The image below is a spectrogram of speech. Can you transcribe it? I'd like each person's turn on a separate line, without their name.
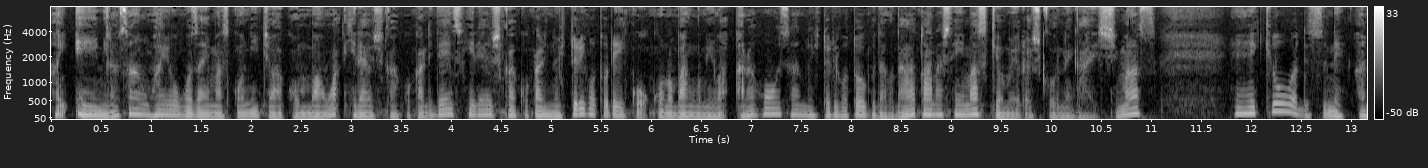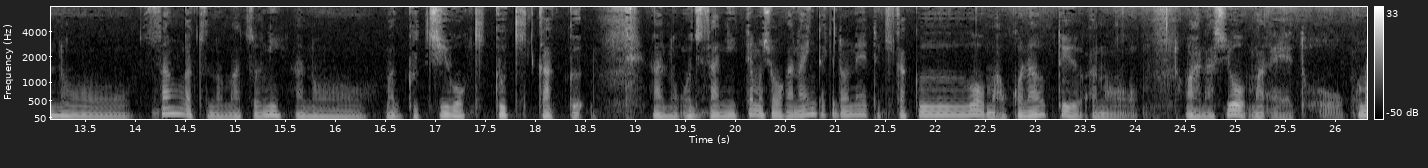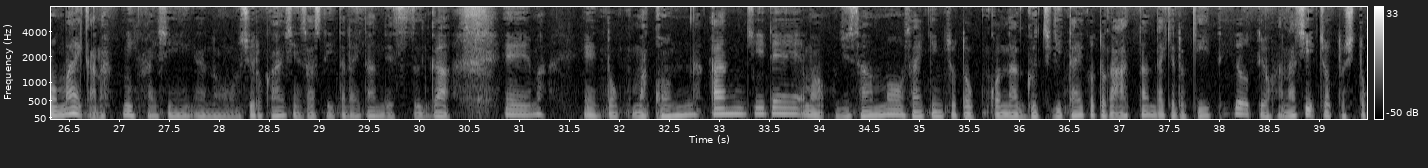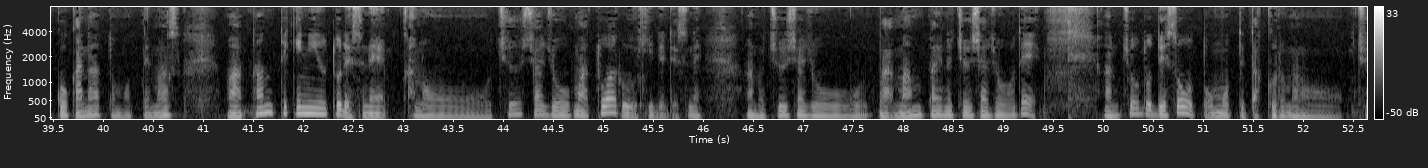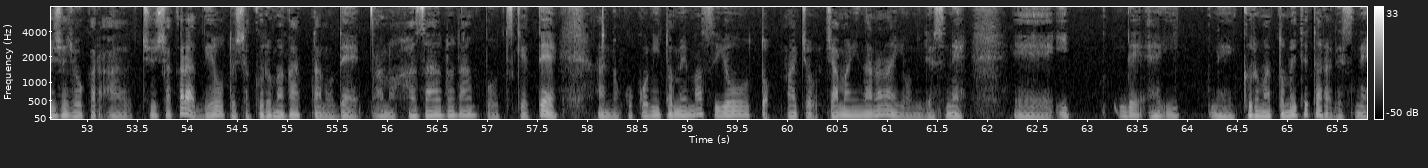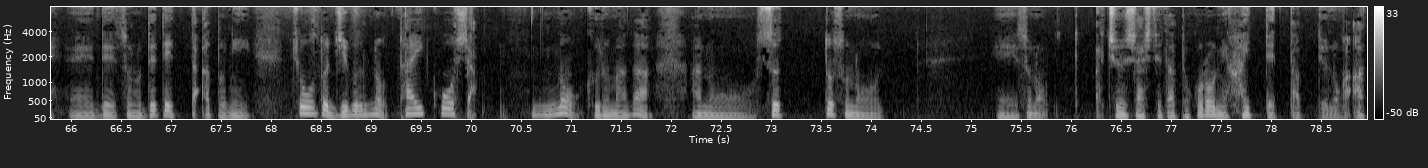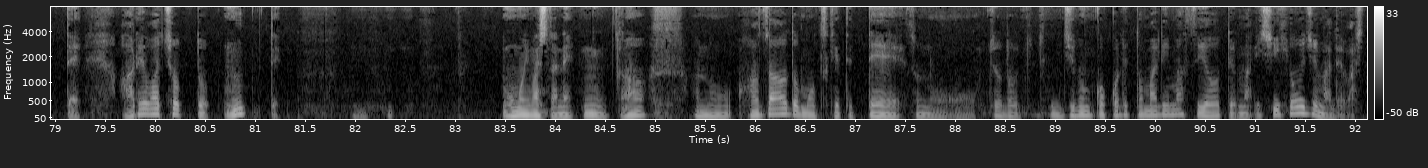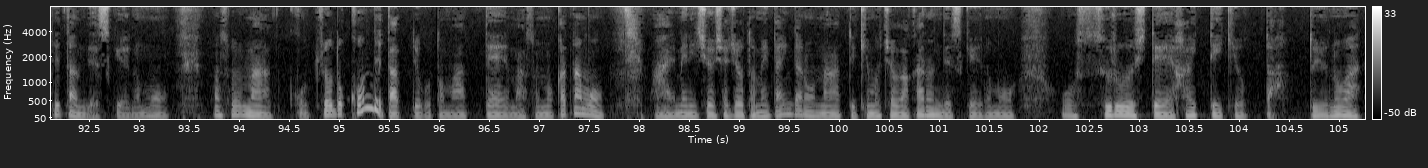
はい、えー、皆さんおはようございます。こんにちは、こんばんは。平吉かこかりです。平吉かこかりの独り言でいこう。この番組は、アラフォーさんの一人ごとをぐだぐだと話しています。今日もよろしくお願いします。えー、今日はですね、あのー、3月の末に、あのまあ、愚痴を聞く企画、あの、おじさんに言ってもしょうがないんだけどね、って企画を、まあ、行うという、あの、お話を、まあ、えっ、ー、と、この前かな、に配信、あの、収録配信させていただいたんですが、えー、まあ、えっ、ー、と、まあ、こんな感じで、まあ、おじさんも最近ちょっとこんな愚痴りたいことがあったんだけど聞いてよっていう話、ちょっとしとこうかなと思ってます。まあ、端的に言うとですね、あの、駐車場、まあ、とある日でですね、あの、駐車場、まあ、満杯の駐車場で、あの、ちょうど出そうと思ってた車の、駐車場から、あ駐車から出ようとした車があったので、あの、ハザードランプをつけて、あの、ここに止めますよ、と、まあ、一応邪魔にならないようにですね、えー、で、いね、車止めてたらですね、え、で、その出て行った後に、ちょうど自分の対向車の車が、あのー、すっとその、えー、その、駐車してたところに入ってったっていうのがあって、あれはちょっと、んって思いましたね。うん。あ、あの、ハザードもつけてて、その、ちょうど自分ここで止まりますよって、まあ、意思表示まではしてたんですけれども、まあ、それ、まあ、こうちょうど混んでたっていうこともあって、まあ、その方も、早めに駐車場止めたいんだろうなっていう気持ちはわかるんですけれども、スルーして入っていきよった。というのは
